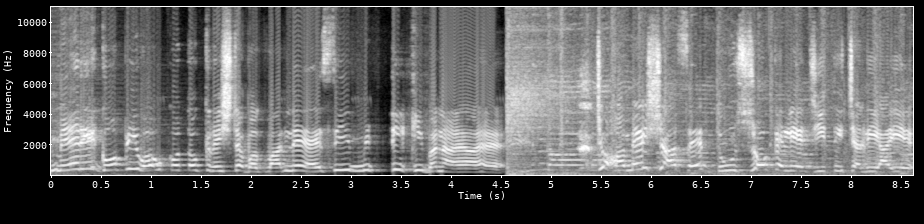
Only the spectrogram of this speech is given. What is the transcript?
मेरी गोपी बहू को तो कृष्ण भगवान ने ऐसी मिट्टी की बनाया है, जो हमेशा से दूसरों के लिए जीती चली आई है।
